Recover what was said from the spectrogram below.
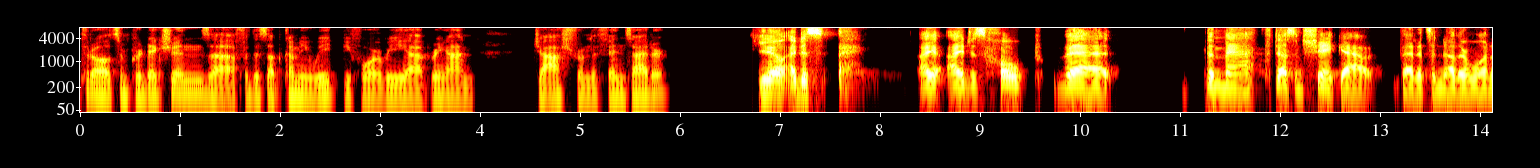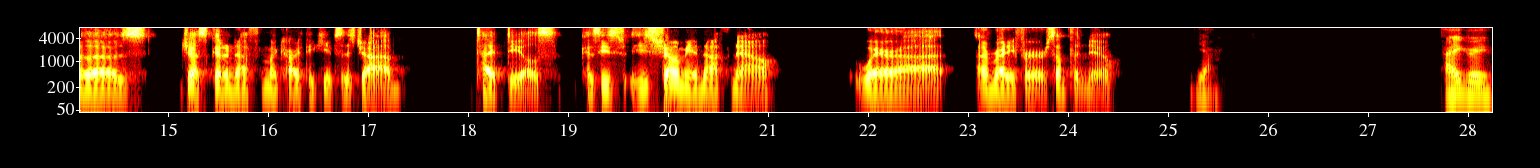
throw out some predictions uh, for this upcoming week before we uh, bring on Josh from the Phinsider? You know, I just I I just hope that the math doesn't shake out. That it's another one of those just good enough. McCarthy keeps his job type deals because he's he's shown me enough now where uh, I'm ready for something new. Yeah. I agree.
